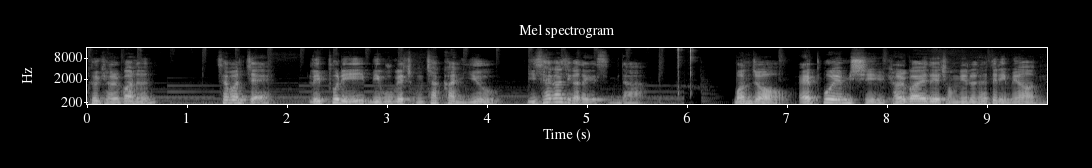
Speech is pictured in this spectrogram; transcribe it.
그 결과는? 세 번째, 리플이 미국에 정착한 이유. 이 세 가지가 되겠습니다. 먼저 FOMC 결과에 대해 정리를 해드리면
